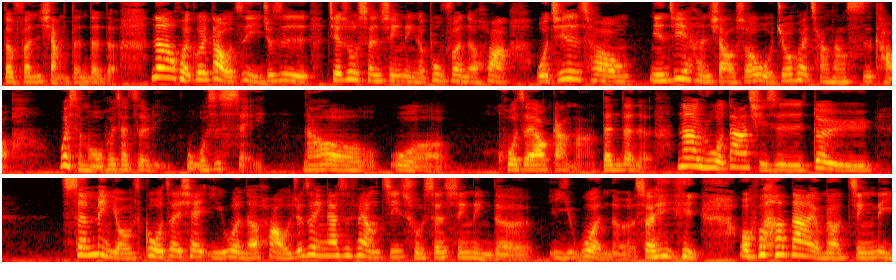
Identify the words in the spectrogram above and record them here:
的分享等等的。那回归到我自己，就是接触身心灵的部分的话，我其实从年纪很小的时候，我就会常常思考，为什么我会在这里？我是谁？然后我。活着要干嘛？等等的。那如果大家其实对于生命有过这些疑问的话，我觉得这应该是非常基础身心灵的疑问了。所以我不知道大家有没有经历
